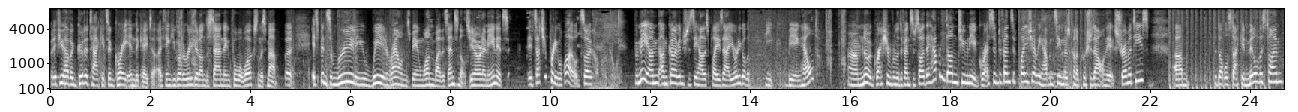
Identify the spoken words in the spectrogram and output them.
But if you have a good attack, it's a great indicator. I think you've got a really good understanding for what works on this map. But it's been some really weird rounds being won by the Sentinels. You know what I mean? It's it's actually pretty wild. So for me, I'm I'm kind of interested to see how this plays out. You already got the peak being held. Um, no aggression from the defensive side. They haven't done too many aggressive defensive plays yet. We haven't seen those kind of pushes out on the extremities. Um, the double stack in middle this time,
